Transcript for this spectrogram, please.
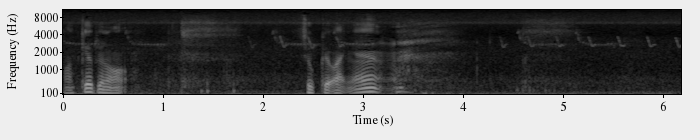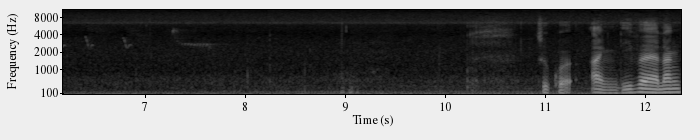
hoàn kiếp cho nó chụp kiểu ảnh nhá. Chụp ảnh thì về đăng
